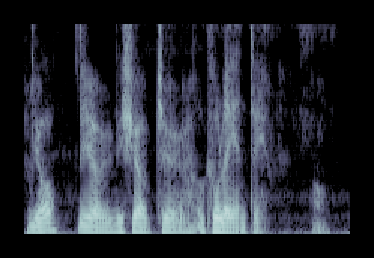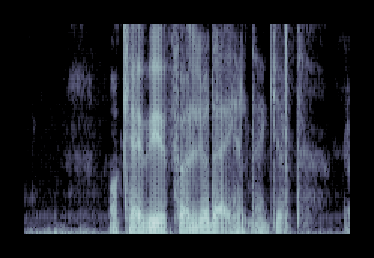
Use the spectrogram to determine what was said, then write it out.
Ja, det gör vi. Vi kör till och kollar en till. Ja. Okej, vi följer dig helt enkelt. Ja.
